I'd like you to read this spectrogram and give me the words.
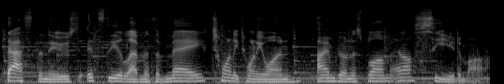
That's the news. It's the 11th of May, 2021. I'm Jonas Blum, and I'll see you tomorrow.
